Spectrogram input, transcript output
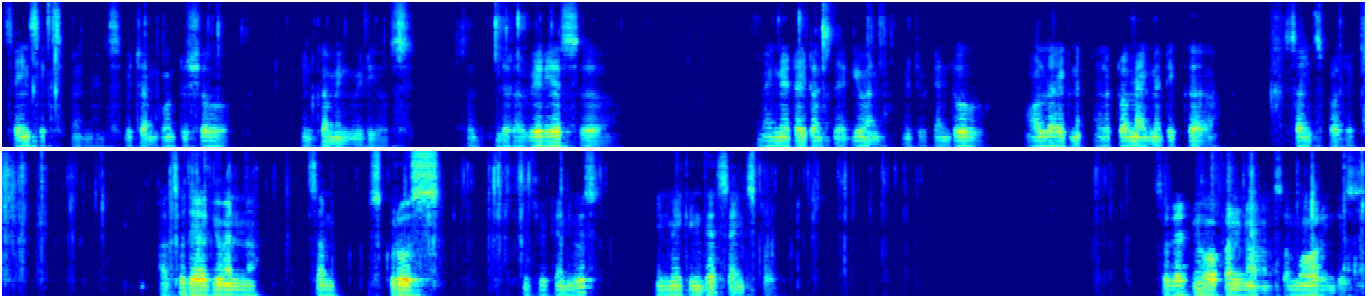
science experiments which I'm going to show in coming videos. So there are various magnet items they are given which you can do all the electromagnetic uh, science projects. Also they are given some screws which you can use in making the science project. So let me open uh, some more in this.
